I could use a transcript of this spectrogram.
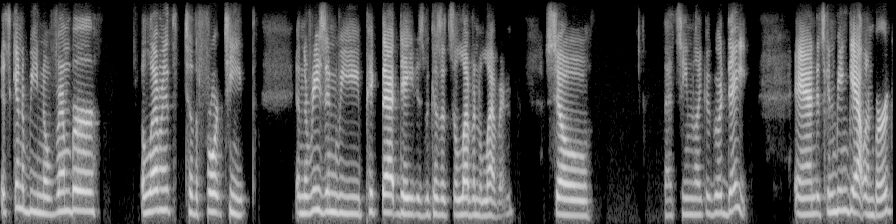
It's going to be November 11th to the 14th. And the reason we picked that date is because it's 11 11. So that seemed like a good date. And it's going to be in Gatlinburg.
